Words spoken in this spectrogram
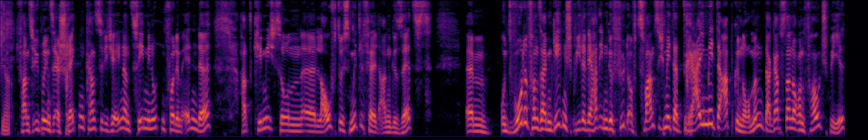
Ja. Ich fand es übrigens erschreckend. Kannst du dich erinnern? Zehn Minuten vor dem Ende hat Kimmich so einen äh, Lauf durchs Mittelfeld angesetzt ähm, und wurde von seinem Gegenspieler, der hat ihm gefühlt auf 20 Meter drei Meter abgenommen. Da gab es dann noch ein Foulspiel.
